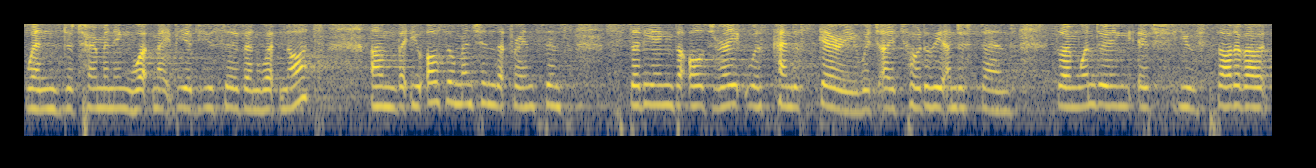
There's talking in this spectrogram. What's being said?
when determining what might be abusive and what not. Um, but you also mentioned that, for instance, studying the alt right was kind of scary, which I totally understand. So I'm wondering if you've thought about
